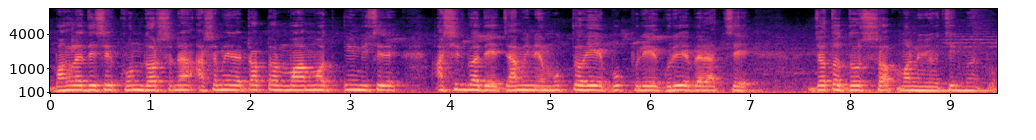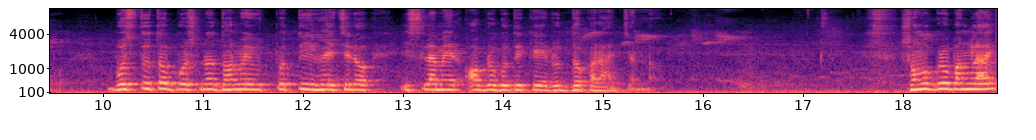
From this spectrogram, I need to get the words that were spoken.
বাংলাদেশে খুন ধর্ষণে আসামিরা ডক্টর মোহাম্মদ ইউনিসের আশীর্বাদে জামিনে মুক্ত হয়ে বুক ফুলিয়ে ঘুরিয়ে বেড়াচ্ছে যত দোষ সব মাননীয় চিন্ময় বস্তুত বৈষ্ণব ধর্মের উৎপত্তি হয়েছিল ইসলামের অগ্রগতিকে রুদ্ধ করার জন্য। সমগ্র বাংলায়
